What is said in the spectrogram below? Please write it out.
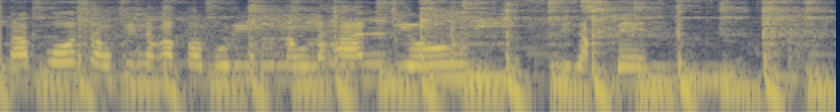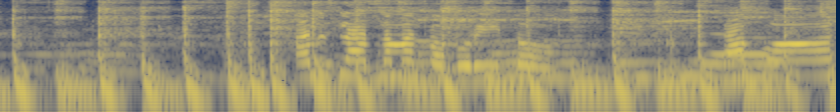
Tapos, ang pinaka-paborito ng lahat yung pinakbet. Halos lahat naman paborito. Tapos,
